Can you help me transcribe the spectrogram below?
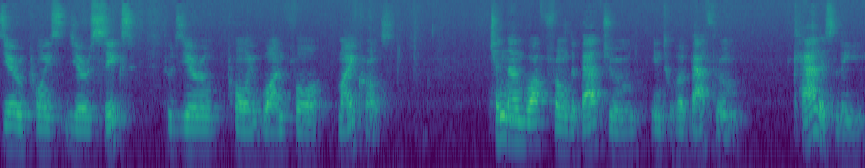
0.06 to 0.14 microns. Chen Nan walked from the bedroom into her bathroom, carelessly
